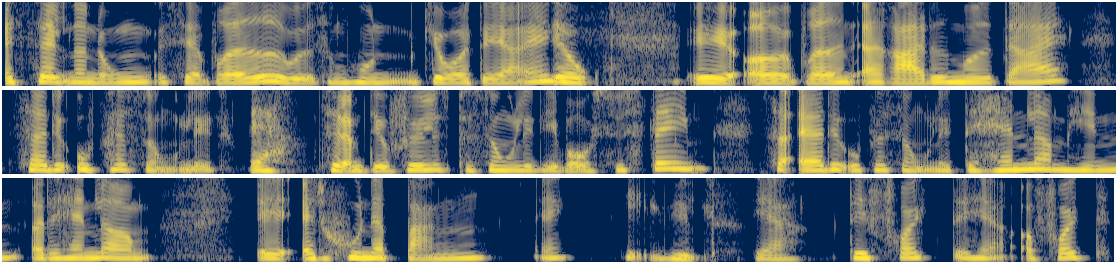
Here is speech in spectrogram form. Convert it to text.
at selv når nogen ser vrede ud, som hun gjorde der, ikke? Jo. Øh, og vreden er rettet mod dig, så er det upersonligt. Ja. Selvom det jo føles personligt i vores system, så er det upersonligt. Det handler om hende, og det handler om, øh, at hun er bange. Ikke? Helt vildt. Ja, det er frygt det her. Og frygt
